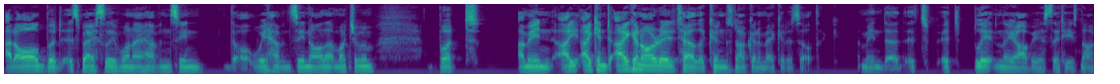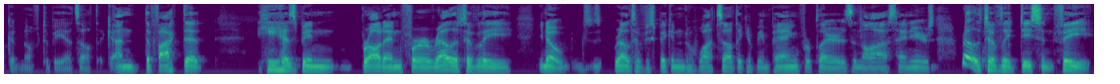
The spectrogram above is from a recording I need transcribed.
at all, but especially when I haven't seen we haven't seen all that much of him. But I mean, I, I can I can already tell that Kuhn's not going to make it at Celtic. I mean, that it's it's blatantly obvious that he's not good enough to be at Celtic, and the fact that he has been brought in for a relatively, you know, relatively speaking to what Celtic have been paying for players in the last ten years, relatively decent fee.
